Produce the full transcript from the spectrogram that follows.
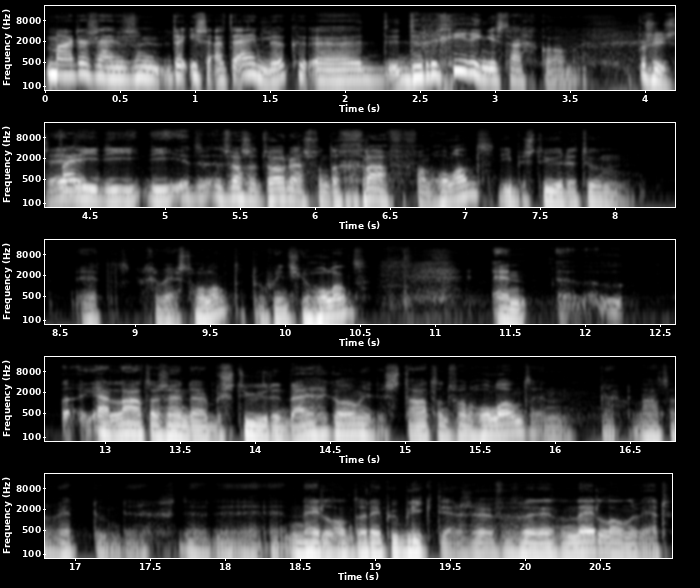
Maar er, zijn dus een, er is uiteindelijk, uh, de, de, regering is daar gekomen. Precies, die, die, die, het was het woonhuis van de graaf van Holland. Die bestuurde toen het gewest Holland, de provincie Holland. En uh, ja, later zijn daar besturen bijgekomen de Staten van Holland. En later werd toen de, de, de Republiek der Verenigde Nederlanden werd...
